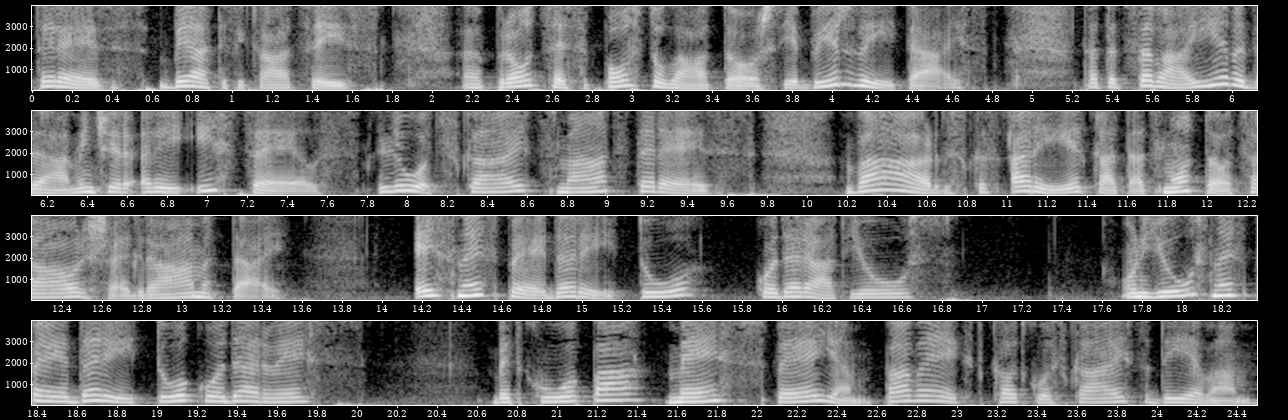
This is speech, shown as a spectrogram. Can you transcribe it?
Terēzes beatifikācijas uh, procesa postulātors, jeb virzītājs. Tātad savā ievadā viņš ir arī izcēlis ļoti skaistus mātes Terēzes vārdus, kas arī iet kā tāds moto cauri šai grāmatai. Es nespēju darīt to, ko darāt jūs, un jūs nespējat darīt to, ko daru es, bet kopā mēs spējam paveikt kaut ko skaistu dievam.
